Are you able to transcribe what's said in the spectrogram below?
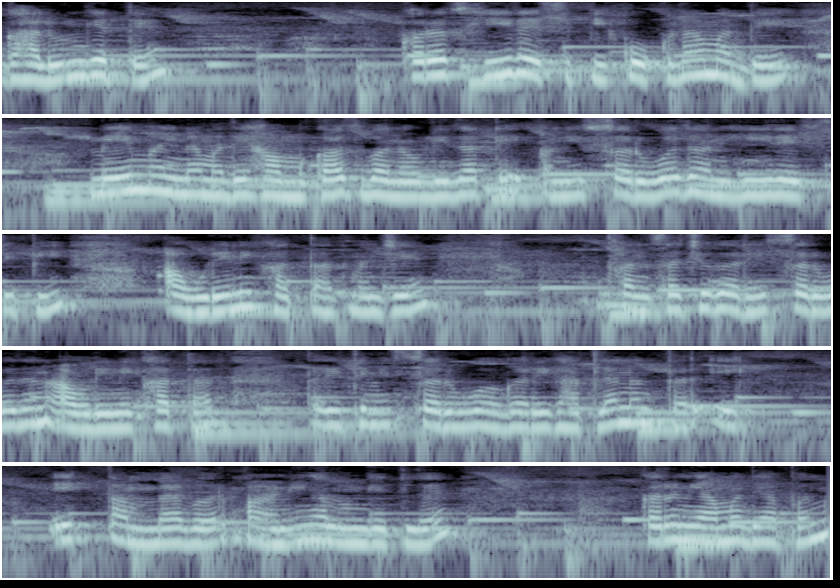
घालून घेते. खरंच ही रेसिपी कोकणामध्ये मे महिन्यामध्ये हमखास बनवली जाते आणि सर्वजण ही रेसिपी आवडीने खातात. म्हणजे फणसाची घरे सर्वजण आवडीने खातात. तर इथे मी सर्व घरे घातल्यानंतर एक एक तांब्यावर पाणी घालून घेतलं आहे कारण यामध्ये आपण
